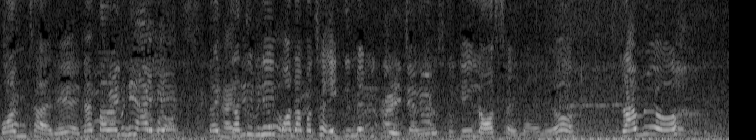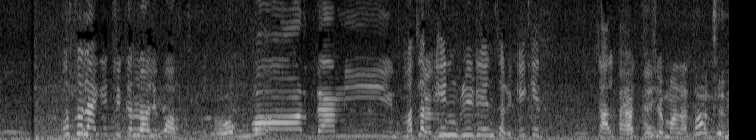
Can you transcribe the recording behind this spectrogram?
बन्द छ अरे होइन तर पनि अहिले लाइक जति पनि बनाएको छ एक दिनमै बिक्री हुन्छ अरे उसको केही लस छैन अरे हो राम्रै हो कस्तो लाग्यो चिकन ललिपप दामी। मतलब इन्ग्रिडियन्ट्सहरू के के चाल अब त्यो पायो चाहिँ मलाई थाहा छैन।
